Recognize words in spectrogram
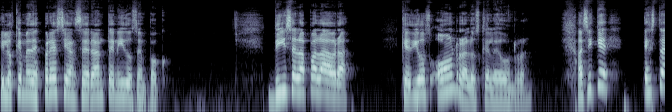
Y los que me desprecian serán tenidos en poco. Dice la palabra que Dios honra a los que le honran. Así que esta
